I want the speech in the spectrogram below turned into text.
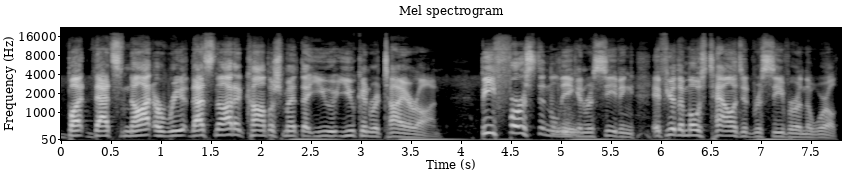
but that's not a real that's not an accomplishment that you you can retire on. Be first in the league in receiving if you're the most talented receiver in the world.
